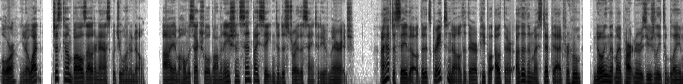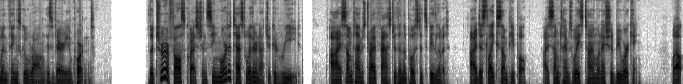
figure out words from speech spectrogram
Or, you know what? Just come balls out and ask what you want to know. I am a homosexual abomination sent by Satan to destroy the sanctity of marriage. I have to say, though, that it's great to know that there are people out there other than my stepdad for whom knowing that my partner is usually to blame when things go wrong is very important. The true or false questions seem more to test whether or not you could read. I sometimes drive faster than the posted speed limit. I dislike some people. I sometimes waste time when I should be working. Well,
